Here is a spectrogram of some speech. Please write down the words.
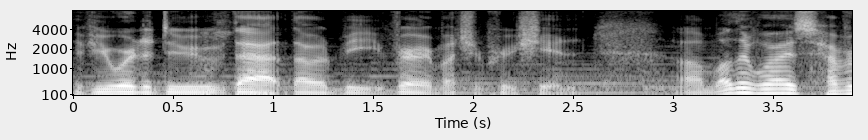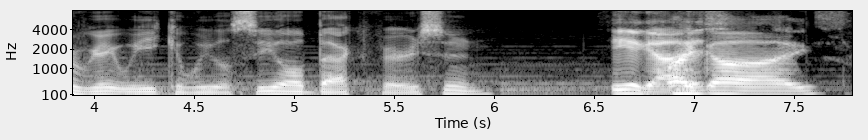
if you were to do that, that would be very much appreciated. Um, otherwise, have a great week, and we will see you all back very soon. See you guys. Bye, guys. guys.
